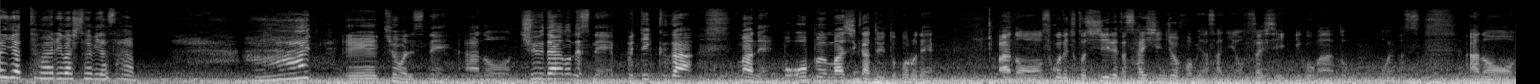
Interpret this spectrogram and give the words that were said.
ーい、やってまいりました、皆さん。はーい。えー、今日はですね、あの、チューダーのですね、ブティックが、まあね、もうオープン間近というところで、あの、そこでちょっと仕入れた最新情報を皆さんにお伝えしていこうかなと思います。あの、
